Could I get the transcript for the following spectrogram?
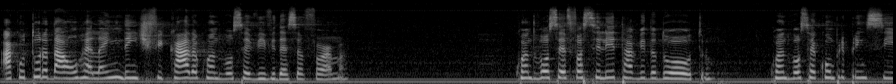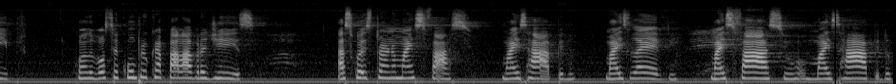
A cultura da honra ela é identificada quando você vive dessa forma. Quando você facilita a vida do outro. Quando você cumpre princípio. Quando você cumpre o que a palavra diz. As coisas se tornam mais fácil, mais rápido, mais leve, mais fácil, mais rápido,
